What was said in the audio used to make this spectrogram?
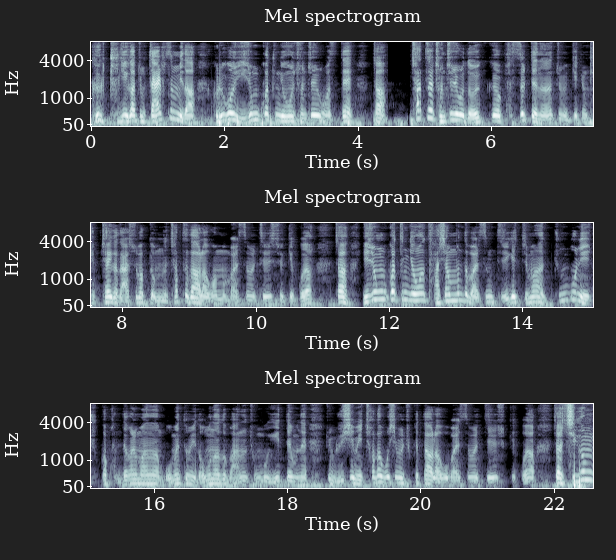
그 주기가 좀 짧습니다. 그리고 이 종목 같은 경우는 전체적으로 봤을 때 자 차트를 전체적으로 넓게 봤을 때는 좀 이렇게 좀 갭 차이가 날 수밖에 없는 차트다라고 한번 말씀을 드릴 수 있겠고요. 자, 이 종목 같은 경우는 다시 한 번 더 말씀드리겠지만 충분히 주가 반등할 만한 모멘텀이 너무나도 많은 종목이기 때문에 좀 유심히 쳐다보시면 좋겠다라고 말씀을 드릴 수 있겠고요. 자, 지금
